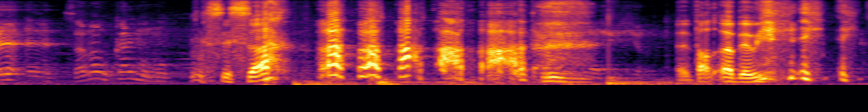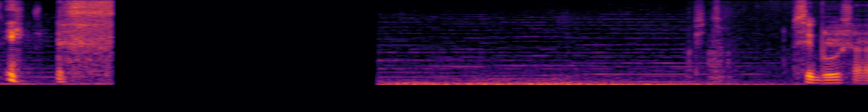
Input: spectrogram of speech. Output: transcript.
Euh, ça va ou calme moment C'est ça je suis sûr. Euh, Pardon, ah bah oui. c'est beau ça.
